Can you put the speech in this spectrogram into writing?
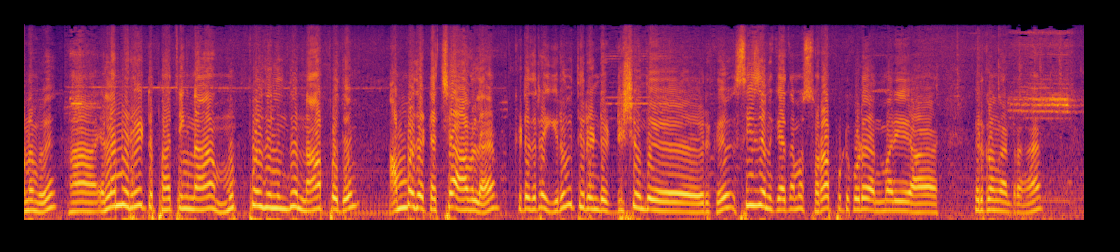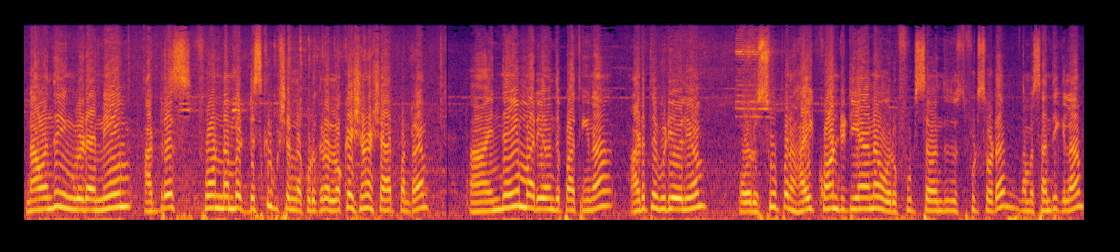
உணவு. எல்லாமே ரேட்டு பார்த்தீங்கன்னா முப்பதுலேருந்து நாற்பது ஐம்பது டச்சே ஆகல. கிட்டத்தட்ட இருபத்தி ரெண்டு டிஷ் வந்து இருக்குது சீசனுக்கு ஏற்ற மாதிரி சொரா புட்டு கூட அந்த மாதிரி இருக்கோங்கன்றாங்க நான் வந்து எங்களோட நேம் அட்ரஸ் ஃபோன் நம்பர் டிஸ்கிரிப்ஷனில் கொடுக்குற லொக்கேஷனும் ஷேர் பண்ணுறேன் இதே மாதிரி வந்து பார்த்தீங்கன்னா அடுத்த வீடியோலையும் ஒரு சூப்பர் ஹை குவான்டிட்டியான ஒரு ஃபுட்ஸை வந்து ஃபுட்ஸோட நம்ம சந்திக்கலாம்.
